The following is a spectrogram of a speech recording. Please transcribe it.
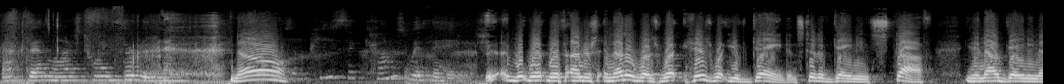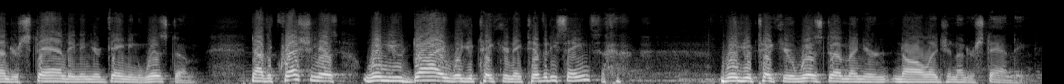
back then when I was 20, 30. No. There's a peace that comes with age. Uh, with, with under, in other words, what here's what you've gained. Instead of gaining stuff, you're now gaining understanding and you're gaining wisdom. Now the question is, when you die, will you take your nativity scenes? will you take your wisdom and your knowledge and understanding?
